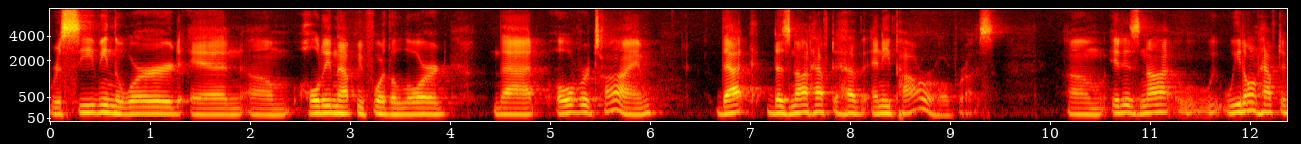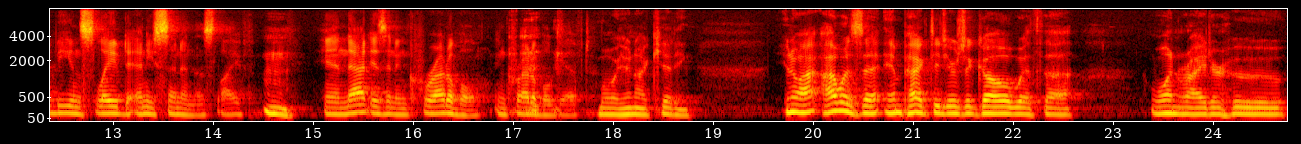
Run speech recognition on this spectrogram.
receiving the word and um, holding that before the Lord, that over time, that does not have to have any power over us. Um, it is not, we, we don't have to be enslaved to any sin in this life. And that is an incredible, incredible gift. Boy, you're not kidding. You know, I, I was uh, impacted years ago with uh, one writer who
